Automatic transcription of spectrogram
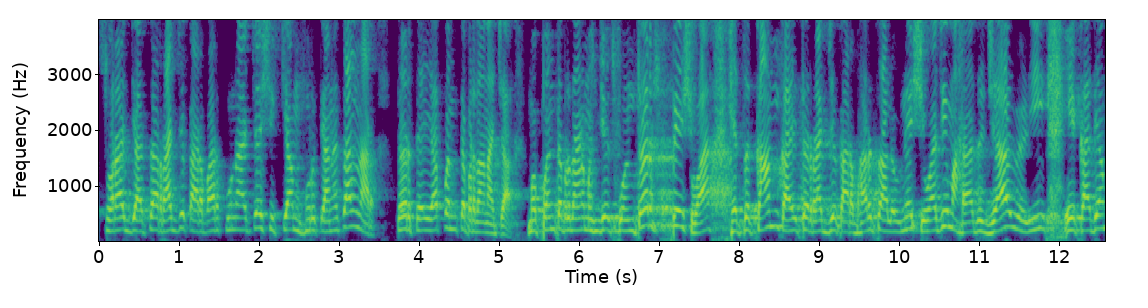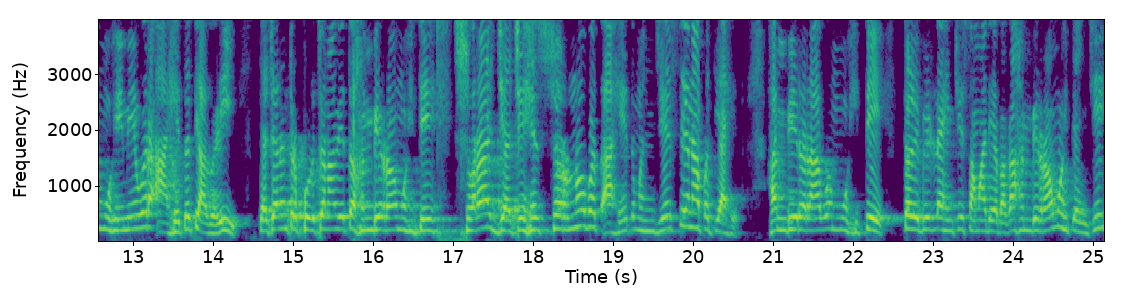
स्वराज्याचा राज्यकारभार कुणाच्या शिक्क्या मुहूर्त्यानं चालणार? तर ते या पंतप्रधानाच्या. मग पंतप्रधान म्हणजेच कोण? तर पेशवा. ह्याचं काम काय? तर राज्यकारभार चालवणे. शिवाजी महाराज ज्यावेळी एखाद्या मोहिमेवर आहेत त्यावेळी. त्याच्यानंतर पुढचं नाव येतं हंबीरराव मोहिते. स्वराज्याचे हे सरनोबत आहेत म्हणजे सेनापती आहेत. हंबीरराव मोहिते तळबीडला ह्यांची समाधी आहे. बघा हंबीरराव मोहित्यांची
